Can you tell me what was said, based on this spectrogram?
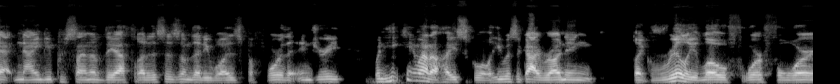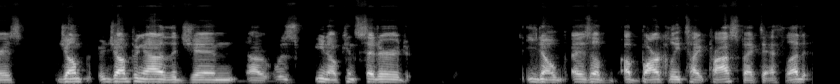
at 90% of the athleticism that he was before the injury. When he came out of high school, he was a guy running like really low four fours, jump jumping out of the gym, uh, was you know considered you know as a, a Barkley type prospect athletic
